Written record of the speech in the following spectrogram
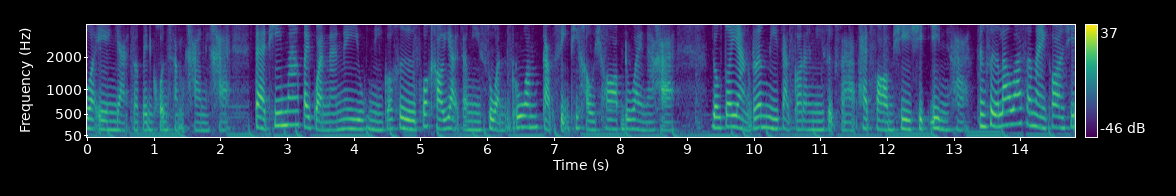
ตัวเองอยากจะเป็นคนสำคัญค่ะ แต่ที่มากไปกว่านั้นในยุคนี้ก็คือ พวกเขาอยากจะมีส่วนร่วมกับสิ่งที่เขาชอบด้วยนะคะ ยกตัวอย่างเรื่องนี้จากกรณีศึกษาแพลตฟอร์มชีชิคอินค่ะ หนังสือเล่าว่าสมัยก่อนชี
